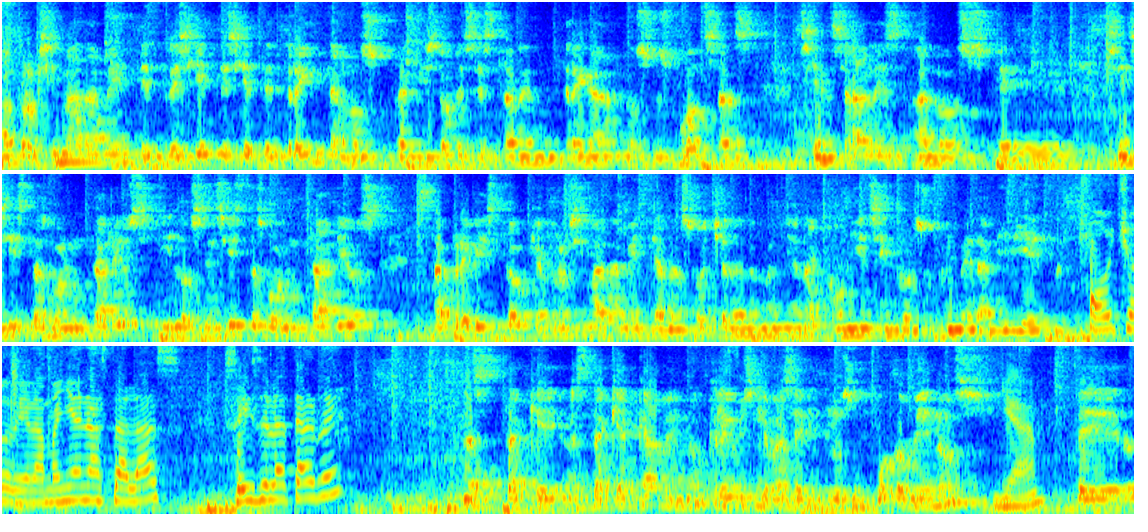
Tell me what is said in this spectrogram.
Aproximadamente entre 7 y 7.30 los supervisores estarán entregando sus bolsas censales a los eh, censistas voluntarios y los censistas voluntarios está previsto que aproximadamente a las 8 de la mañana comiencen con su primera vivienda. 8 de la mañana hasta las 6 de la tarde hasta que hasta que acaben, ¿no? Creemos que va a ser incluso un poco menos. Ya. Pero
